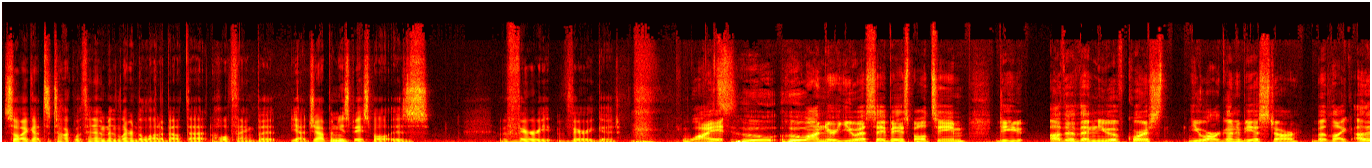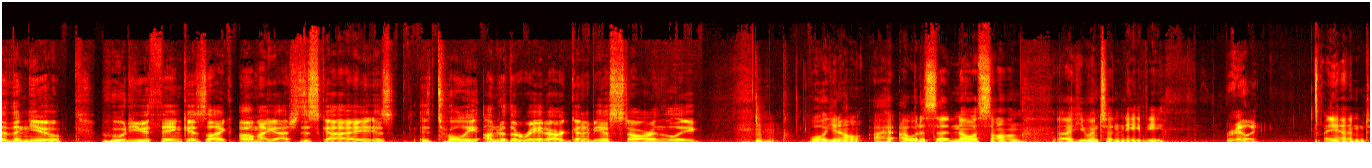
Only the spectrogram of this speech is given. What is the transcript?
So I got to talk with him and learned a lot about that whole thing. But yeah, Japanese baseball is very very good. Wyatt, who who on your USA baseball team do you other than you of course you are going to be a star, but like other than you, who do you think is like, "Oh my gosh, this guy is, is totally under the radar going to be a star in the league?" well, you know, I I would have said Noah Song. Uh, he went to Navy. Really? And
